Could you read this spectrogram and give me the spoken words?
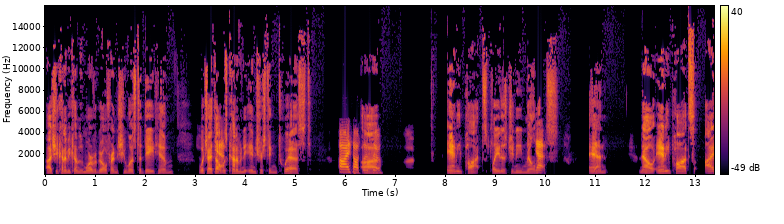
uh, she kind of becomes more of a girlfriend. She wants to date him, which I thought Yeah. was kind of an interesting twist. I thought so Uh, too. Annie Potts played as Janine Melnitz. Yes. And now Annie Potts, I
